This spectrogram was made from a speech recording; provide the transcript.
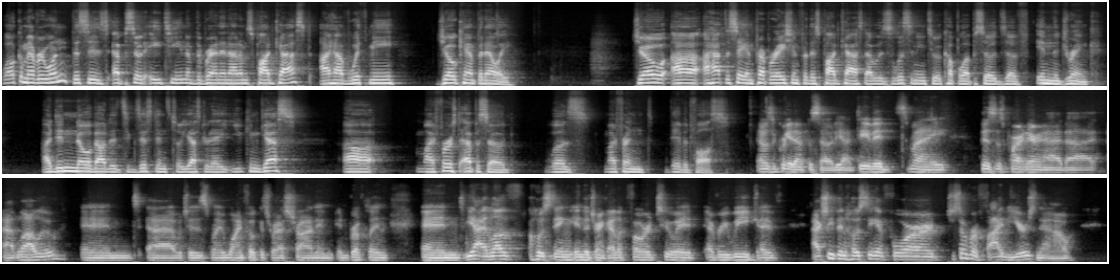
Welcome, everyone. This is episode 18 of the Brandon Adams podcast. I have with me Joe Campanale. Joe, uh, I have to say, in preparation for this podcast, I was listening to a couple episodes of In the Drink. I didn't know about its existence till yesterday. You can guess uh, my first episode was my friend David Foss. That was a great episode. Yeah, David's my business partner at uh, at LaLou, and uh, which is my wine focused restaurant in in Brooklyn. And yeah, I love hosting in the drink. I look forward to it every week. I've actually been hosting it for just over five years now.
